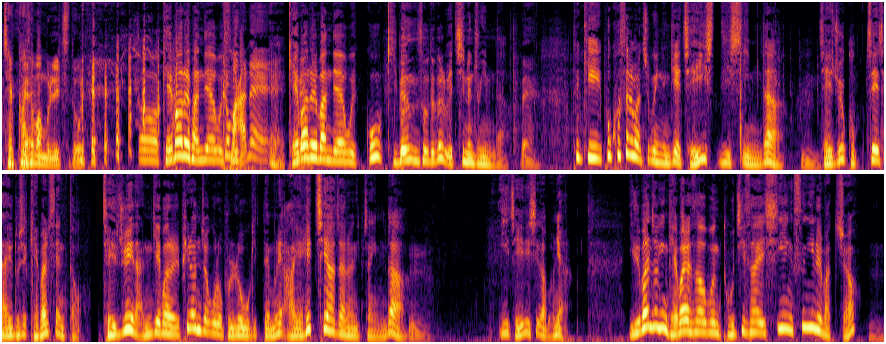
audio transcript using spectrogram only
재판에만 물릴지도. 어, 개발을 반대하고 그럼 있으니 안 해. 네, 개발을 반대하고 있고 기본소득을 외치는 중입니다. 네. 특히 포커스를 맞추고 있는 게 JDC입니다. 음. 제주 국제 자유도시 개발센터. 제주의 난개발을 필연적으로 불러오기 때문에 아예 해체하자는 입장입니다. 음. 이 JDC가 뭐냐? 일반적인 개발 사업은 도지사의 시행 승인을 받죠. 음.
